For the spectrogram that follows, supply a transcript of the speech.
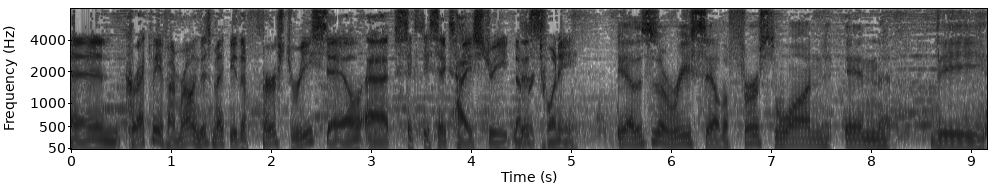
And correct me if I'm wrong, this might be the first resale at 66 High Street, number This- 20. Yeah, this is a resale, the first one in the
